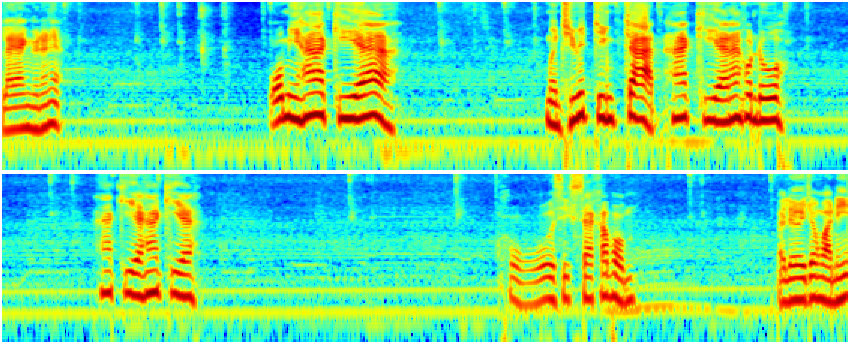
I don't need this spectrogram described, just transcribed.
แรงอยู่นะเนี่ย โอ้มีห้าเกียร์ เหมือนชีวิตจริงจัดห้าเกียร์นะคนดูห้าเกียร์ห้าเกียร์โหซิกแซกครับผม ไปเลยจังหวะนี้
